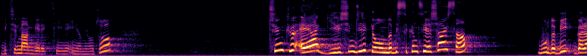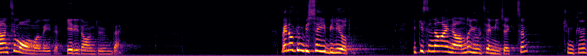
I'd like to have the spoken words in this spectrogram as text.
bitirmem gerektiğine inanıyordu. Çünkü eğer girişimcilik yolunda bir sıkıntı yaşarsam burada bir garantim olmalıydı geri döndüğümde. Ben o gün bir şeyi biliyordum. İkisini aynı anda yürütemeyecektim. Çünkü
